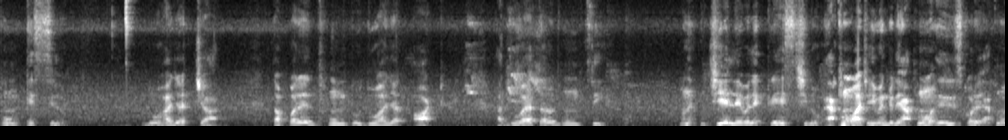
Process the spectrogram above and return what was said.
ধুম এসছিল দু হাজার চার, তারপরে ধুম টু দু হাজার আট, আর দু হাজার তেরো ধুম থ্রি মানে যে লেভেলে ক্রেজ ছিল এখনও আছে ইভেন যদি এখনও রিলিজ করে এখনও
